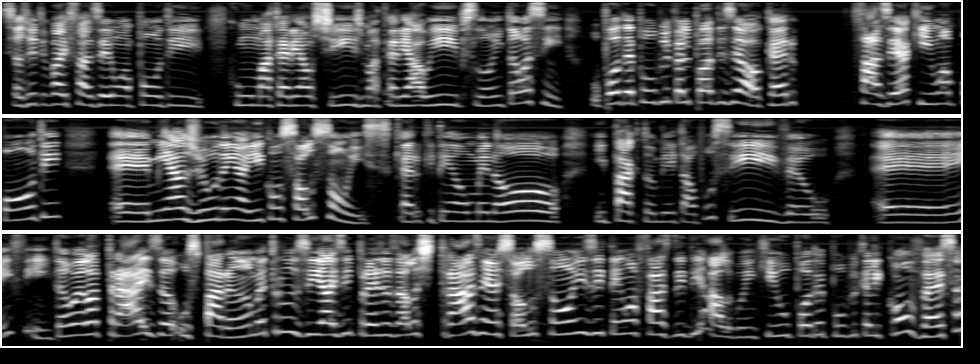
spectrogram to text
Se a gente vai fazer uma ponte com material X, material Y. Então, assim, o poder público ele pode dizer, ó, quero fazer aqui uma ponte, é, me ajudem aí com soluções. Quero que tenha o menor impacto ambiental possível, é, enfim. Então ela traz os parâmetros e as empresas elas trazem as soluções e tem uma fase de diálogo em que o poder público ele conversa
